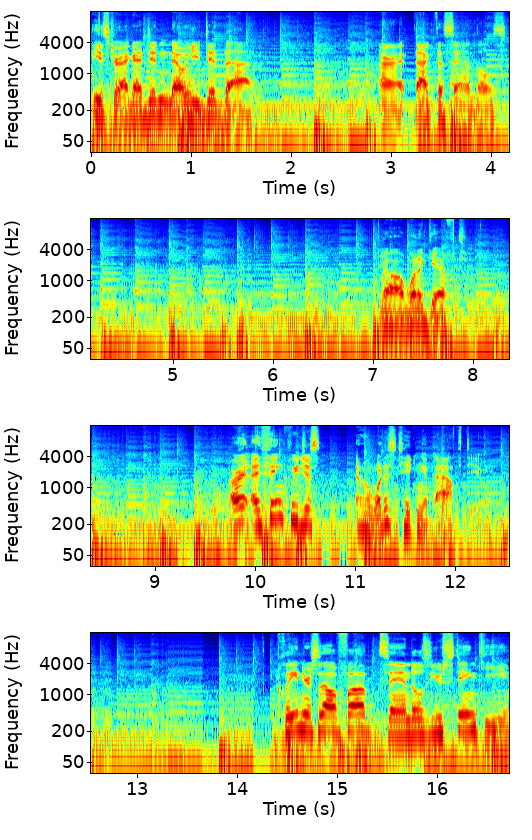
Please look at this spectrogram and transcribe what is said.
Easter egg. I didn't know he did that. All right, back to sandals. Oh, what a gift. All right, I think we just... Oh, what does taking a bath do? Clean yourself up, sandals, you stinky.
